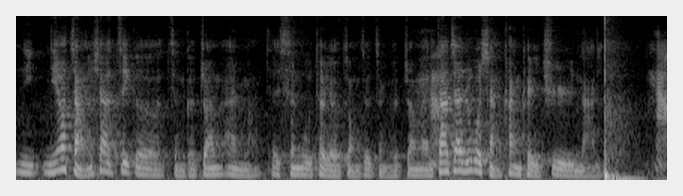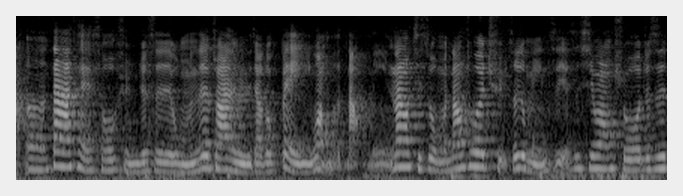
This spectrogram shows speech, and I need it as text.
你你要讲一下这个整个专案吗？在生物特有种这整个专案，大家如果想看，可以去哪里？好，嗯，大家可以搜寻，就是我们这个专案的名字叫做“被遗忘的岛民”。那其实我们当初会取这个名字，也是希望说，就是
